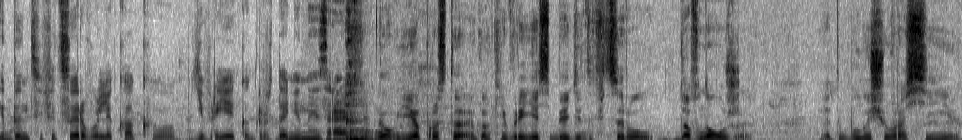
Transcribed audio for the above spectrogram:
идентифицировали как э, еврей, как гражданина Израиля? Ну, я просто, как еврей, я себя идентифицировал давно уже. Это было еще в России.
